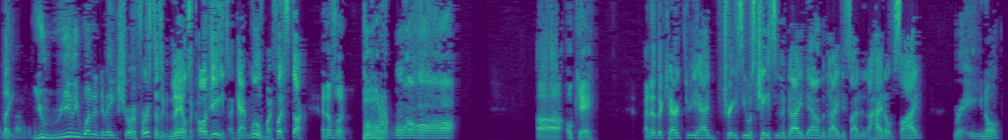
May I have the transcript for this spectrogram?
Like you really wanted to make sure. At first, I was like, nails, like, oh, geez, I can't move. My foot's stuck. And I was like, uh, okay. Another character he had, Tracy was chasing the guy down. The guy decided to hide outside, right? You know,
